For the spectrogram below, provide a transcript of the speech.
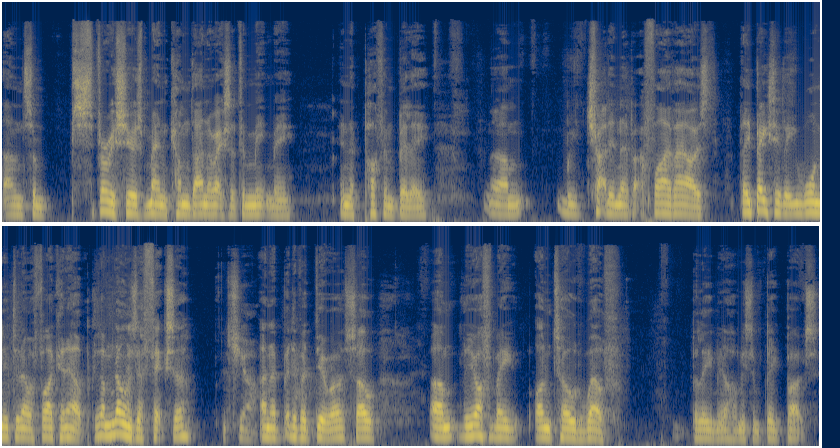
and some very serious men come down to Exeter to meet me in the Puffing Billy. Um, we chatted in there about five hours, they basically wanted to know if I can help because I'm known as a fixer Sure. and a bit of a doer. So um, they offered me untold wealth. Believe me, they offered me some big bucks.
